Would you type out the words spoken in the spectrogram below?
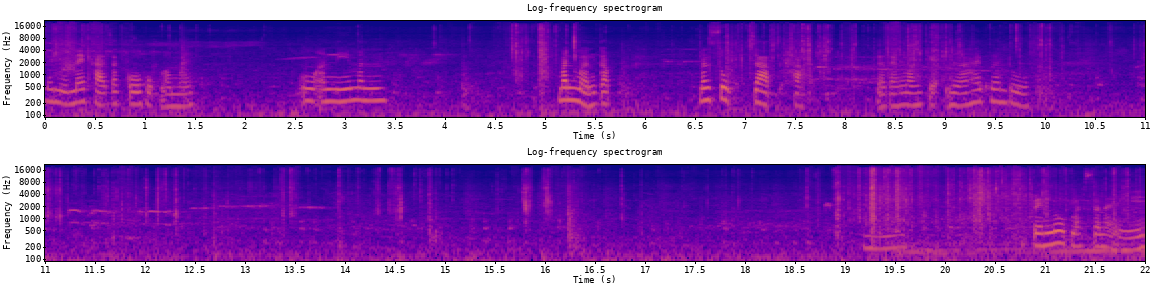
ไม่รู้แม่ค้าจะโกหกเราไหมอูออันนี้มัน มันเหมือนกับมันสุกจัดค่ะ เดี๋ยวแตงลองแกะเนื้อให้เพื่อนดู อืม เป็นลูกลักษณะอย่างนี้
